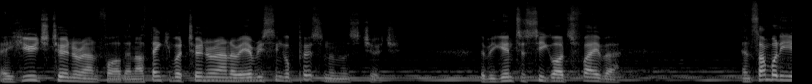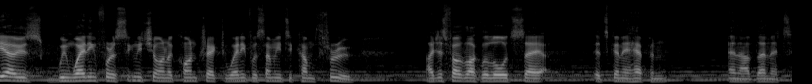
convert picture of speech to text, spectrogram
A huge turnaround, Father. And I thank you for a turnaround of every single person in this church. They begin to see God's favor. And somebody here who's been waiting for a signature on a contract, waiting for something to come through, I just felt like the Lord say, It's going to happen and I've done it.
